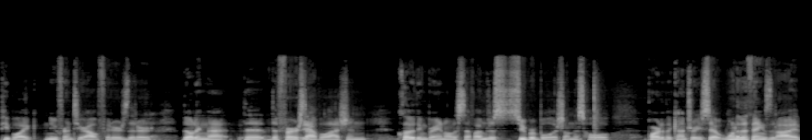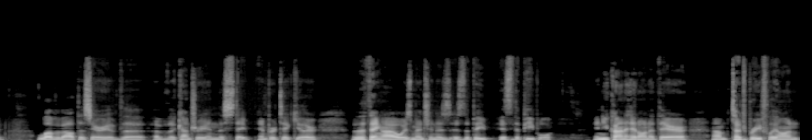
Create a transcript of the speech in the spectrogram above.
people like New Frontier Outfitters that are building that the the first Yeah. Appalachian clothing brand, all this stuff. I'm just super bullish on this whole part of the country. So one of the things that I love about this area of the of the country and this state in particular, the thing I always mention is is the pe- is the people, and you kind of hit on it there. Um, touch briefly on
